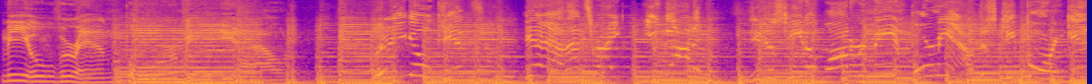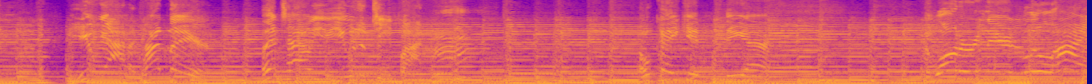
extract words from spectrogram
me over and pour. you use a teapot? Hmm? Okay, kid, the, uh, the water in there is a little high.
